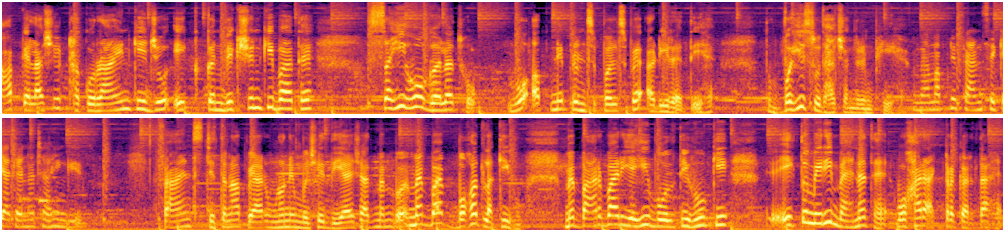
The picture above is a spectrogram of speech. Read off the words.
आप कैलाशी ठाकुराइन की जो एक कन्विक्शन की बात है सही हो गलत हो वो अपने प्रिंसिपल्स पे अड़ी रहती है। तो वही सुधा चंद्रन भी है। मैम अपने फ़ैन से क्या कहना चाहेंगे? फैंस जितना प्यार उन्होंने मुझे दिया है, शायद मैं मैं बहुत लकी हूँ। मैं बार बार यही बोलती हूँ कि एक तो मेरी मेहनत है, वो हर एक्टर करता है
